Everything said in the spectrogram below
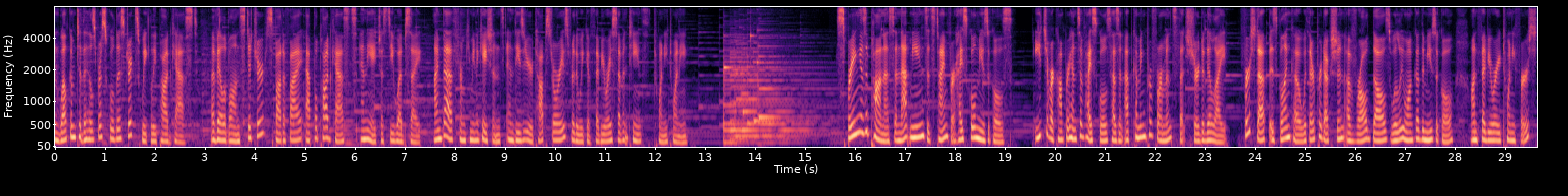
and welcome to the Hillsboro School District's weekly podcast, available on Stitcher, Spotify, Apple Podcasts, and the HSD website. I'm Beth from Communications, and these are your top stories for the week of February 17th, 2020. Spring is upon us, and that means it's time for high school musicals. Each of our comprehensive high schools has an upcoming performance that's sure to delight. First up is Glencoe with their production of Roald Dahl's Willy Wonka the Musical on February 21st,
